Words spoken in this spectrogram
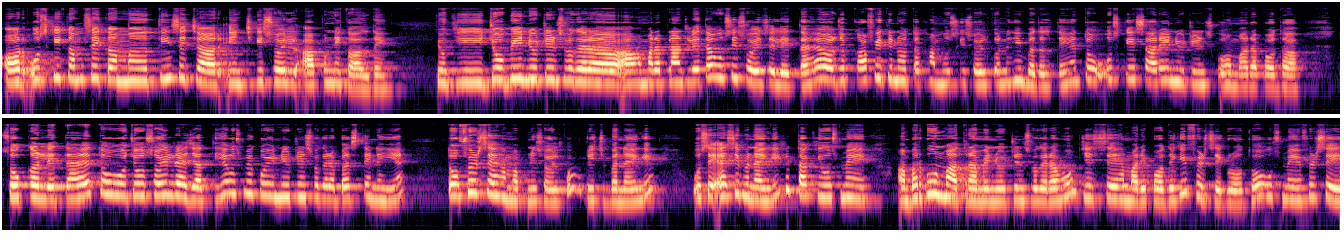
और उसकी कम से कम तीन से चार इंच की सोइल आप निकाल दें। क्योंकि जो भी न्यूट्रिएंट्स वगैरह हमारा प्लांट लेता है, उसी सोइल से लेता है और जब काफ़ी दिनों तक हम उसकी सोइल को नहीं बदलते हैं तो उसके सारे न्यूट्रिएंट्स को हमारा पौधा सोख कर लेता है। तो वो जो सोइल रह जाती है, उसमें कोई न्यूट्रिएंट्स वगैरह बचते नहीं हैं। तो फिर से हम अपनी सोइल को रिच बनाएँगे। उसे ऐसी बनाएँगे कि ताकि उसमें भरपूर मात्रा में न्यूट्रिएंट्स वगैरह हों, जिससे हमारे पौधे की फिर से ग्रोथ हो, उसमें फिर से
